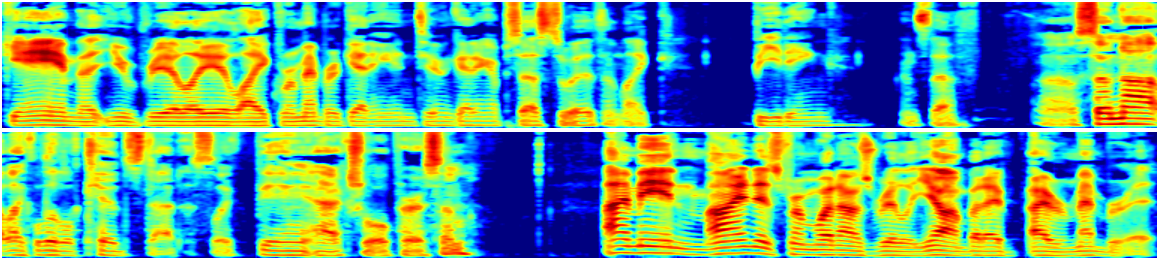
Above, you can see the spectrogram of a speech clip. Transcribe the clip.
game that you really like remember getting into and getting obsessed with and like beating and stuff? Uh, so not like little kid status, like being an actual person. I mean, mine is from when I was really young, but I I remember it.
